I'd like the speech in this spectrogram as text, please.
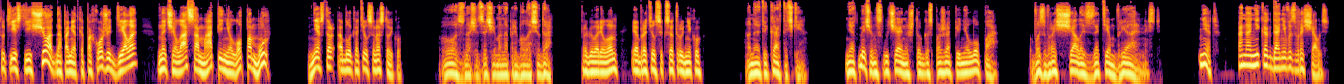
Тут есть еще одна пометка. Похоже, дело начала сама Пенелопа Мур. Нестор облокотился на стойку. Вот, значит, зачем она прибыла сюда, проговорил он и обратился к сотруднику. А на этой карточке не отмечено случайно, что госпожа Пенелопа возвращалась затем в реальность? Нет, она никогда не возвращалась.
